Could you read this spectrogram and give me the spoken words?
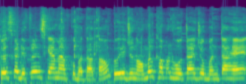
तो इसका डिफरेंस क्या है मैं आपको बताता हूँ। तो ये जो नॉर्मल खमन होता है, जो बनता है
